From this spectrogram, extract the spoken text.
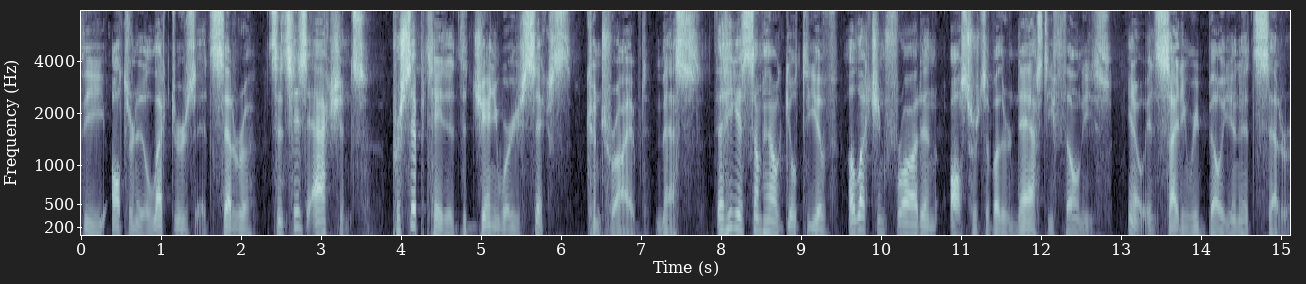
the alternate electors, etc., since his actions precipitated the January 6th contrived mess, that he is somehow guilty of election fraud and all sorts of other nasty felonies, you know, inciting rebellion, etc.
